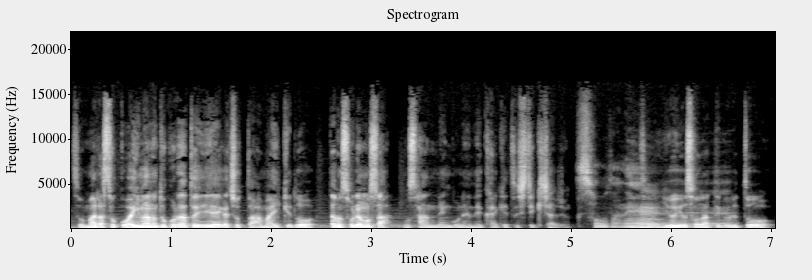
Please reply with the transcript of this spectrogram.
そうまだそこは今のところだと AI がちょっと甘いけど多分それもさもう3年5年で解決してきちゃうじゃん、そうだそねういよいよそうなってくると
